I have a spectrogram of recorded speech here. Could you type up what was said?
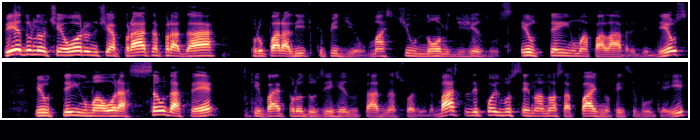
Pedro não tinha ouro, não tinha prata para dar para o paralítico que pediu, mas tinha o nome de Jesus. Eu tenho uma palavra de Deus, eu tenho uma oração da fé que vai produzir resultado na sua vida. Basta depois você ir na nossa página no Facebook aí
